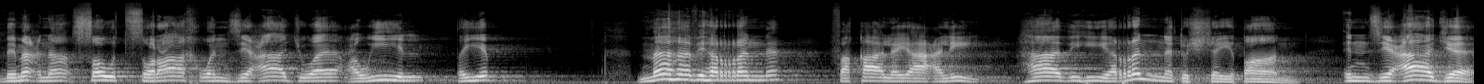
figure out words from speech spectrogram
بمعنى صوت صراخ وانزعاج وعويل. طيب ما هذه الرنة؟ فقال يا علي هذه رنة الشيطان انزعاج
